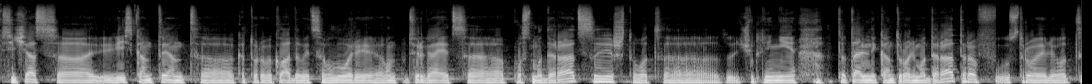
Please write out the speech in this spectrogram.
сейчас весь контент, который выкладывается в Лоре, он подвергается постмодерации, что вот чуть ли не тотальный контроль модераторов устроили. Вот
